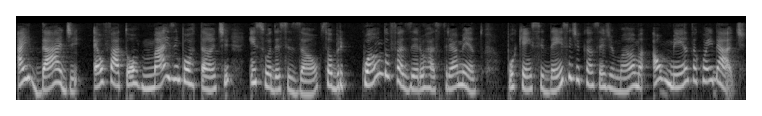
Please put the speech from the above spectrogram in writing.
a idade é o fator mais importante em sua decisão sobre quando fazer o rastreamento, porque a incidência de câncer de mama aumenta com a idade.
